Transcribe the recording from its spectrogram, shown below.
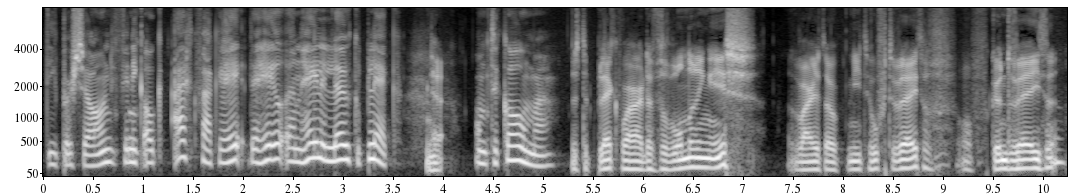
die persoon, vind ik ook eigenlijk vaak een, de heel, een hele leuke plek ja. om te komen. Dus de plek waar de verwondering is, waar je het ook niet hoeft te weten of, of kunt weten.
